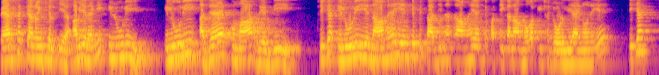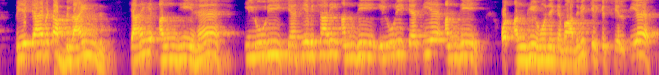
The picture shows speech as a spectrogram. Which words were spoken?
पैर से कैनोइंग खेलती है। अब ये रहेगी इलूरी। इलूरी अजय कुमार रेड्डी। ठीक है, इलूरी ये नाम है, ये इनके पिताजी का नाम है, या इनके पति का नाम होगा, पीछे जोड़ लिया इन्होंने ये। ठीक है तो ये क्या है बेटा? ब्लाइंड। क्या है ये? अंधी है। इलूरी कैसी है बेचारी? अंधी। इलूरी कैसी है? अंधी। और अंधी होने के बाद भी क्रिकेट खेलती है।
